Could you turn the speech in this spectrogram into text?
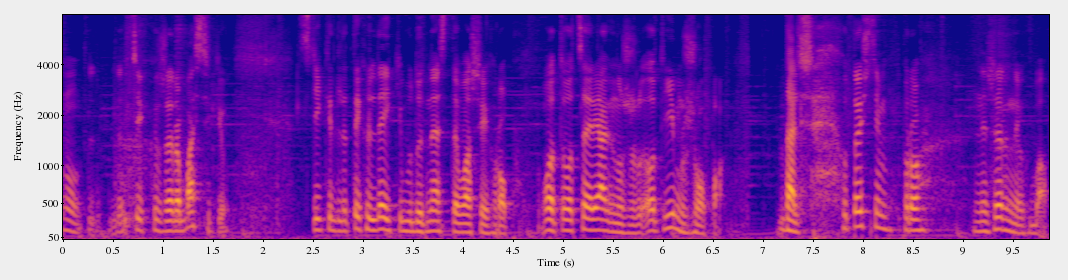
ну, для всіх жарабасиків, це тільки для тих людей, які будуть нести ваш гроб. От оце реально от їм жопа. Далі, уточнім про нежирних баб.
